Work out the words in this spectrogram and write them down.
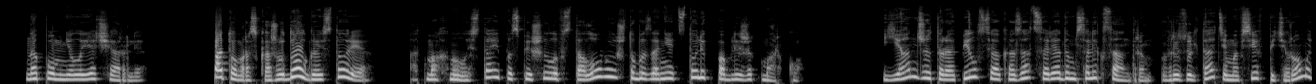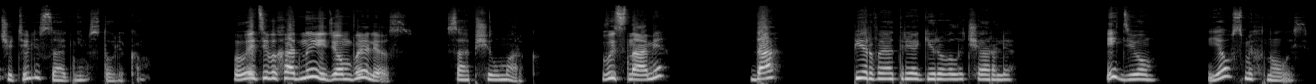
— напомнила я Чарли. «Потом расскажу, долгая история». Отмахнулась та и поспешила в столовую, чтобы занять столик поближе к Марку. Ян же торопился оказаться рядом с Александром. В результате мы все в пятером очутились за одним столиком. «В эти выходные идем в Элиос», — сообщил Марк. «Вы с нами?» «Да», — первая отреагировала Чарли. «Идем». Я усмехнулась.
